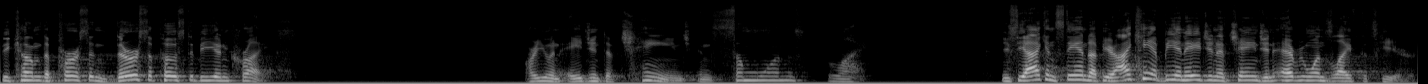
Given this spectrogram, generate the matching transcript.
become the person they're supposed to be in Christ? Are you an agent of change in someone's life? You see, I can stand up here. I can't be an agent of change in everyone's life that's here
